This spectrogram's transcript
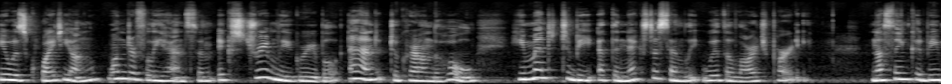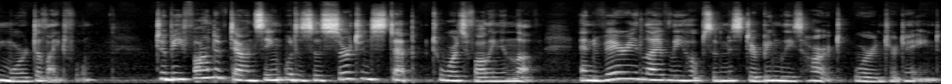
He was quite young, wonderfully handsome, extremely agreeable, and, to crown the whole, he meant to be at the next assembly with a large party. Nothing could be more delightful. To be fond of dancing was a certain step towards falling in love, and very lively hopes of Mr. Bingley's heart were entertained.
